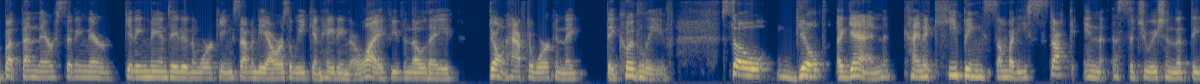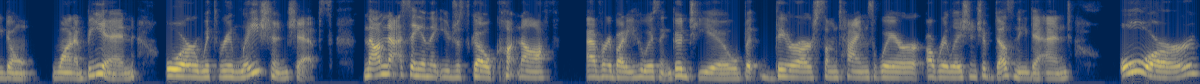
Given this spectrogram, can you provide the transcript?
but then they're sitting there getting mandated and working 70 hours a week and hating their life even though they don't have to work and they they could leave. So guilt again kind of keeping somebody stuck in a situation that they don't want to be in or with relationships. Now i'm not saying that you just go cutting off everybody who isn't good to you but there are some times where a relationship does need to end or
